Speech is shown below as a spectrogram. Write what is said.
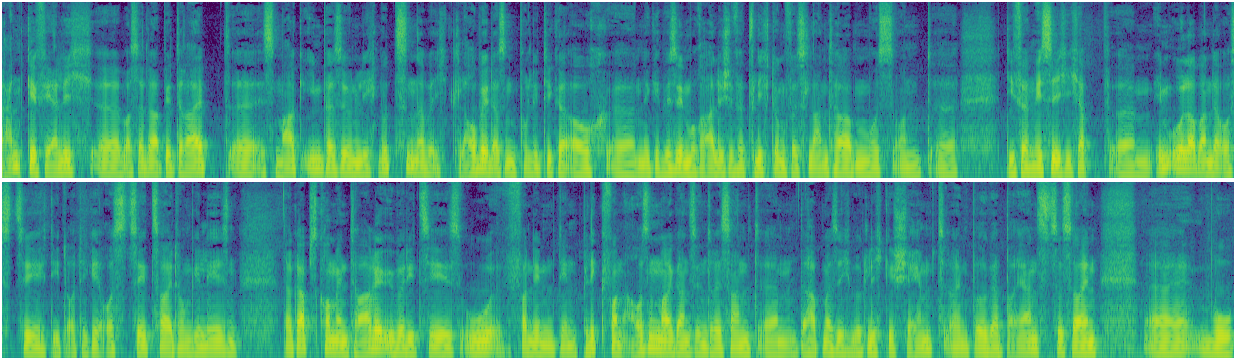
brandgefährlich, äh, was er da betreibt. Äh, es mag ihm persönlich nutzen, aber ich glaube, dass ein Politiker auch äh, eine gewisse moralische Verpflichtung fürs Land haben muss und äh, die vermisse ich. Ich habe ähm, im Urlaub an der Ostsee die dortige Ostsee-Zeitung gelesen. Da gab es Kommentare über die CSU, fand den, den Blick von außen mal ganz interessant. Ähm, da hat man sich wirklich geschämt, ein Bürger Bayerns zu sein, äh, wo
